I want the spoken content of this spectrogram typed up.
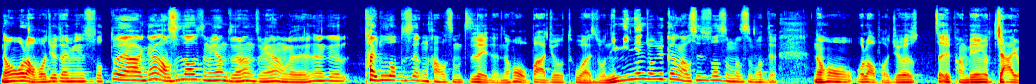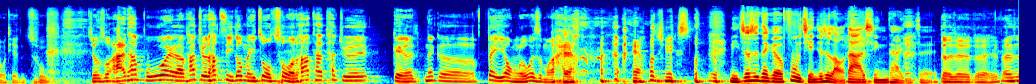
然后我老婆就在那边说：“对啊，你看老师都怎么样怎么样怎么样了，那个态度都不是很好，什么之类的。”然后我爸就突然说：“你明天就去跟老师说什么什么的。”然后我老婆就在旁边又加油添醋，就说：“哎，他不会了，他觉得他自己都没做错，他他他觉得。”给了那个费用了，为什么还要还要去说？你就是那个付钱就是老大的心态，对 对对对。但是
